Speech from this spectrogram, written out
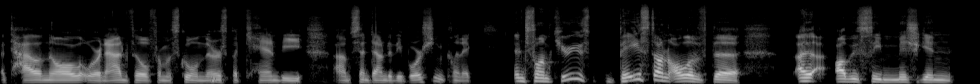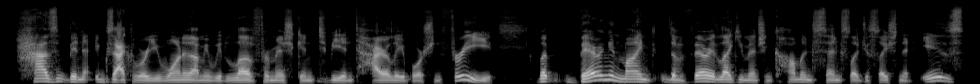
a Tylenol or an Advil from a school nurse, but can be um, sent down to the abortion clinic and so I'm curious, based on all of the, uh, obviously Michigan hasn't been exactly where you wanted. I mean, we'd love for Michigan to be entirely abortion free, but bearing in mind the very, like you mentioned, common sense legislation that is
